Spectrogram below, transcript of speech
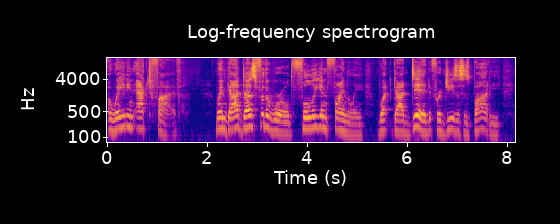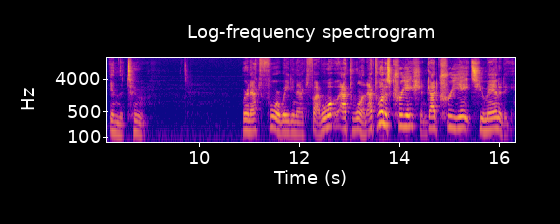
awaiting Act 5, when God does for the world fully and finally what God did for Jesus' body in the tomb. We're in Act 4, waiting Act 5. Well, what, Act 1? Act 1 is creation. God creates humanity.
